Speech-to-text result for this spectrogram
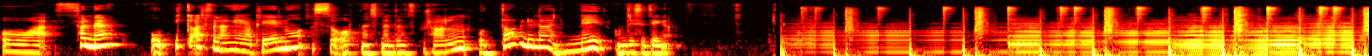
og følg med. Om ikke altfor lenge i april nå så åpnes medlemsportalen, og da vil du lære mer om disse tingene. Música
